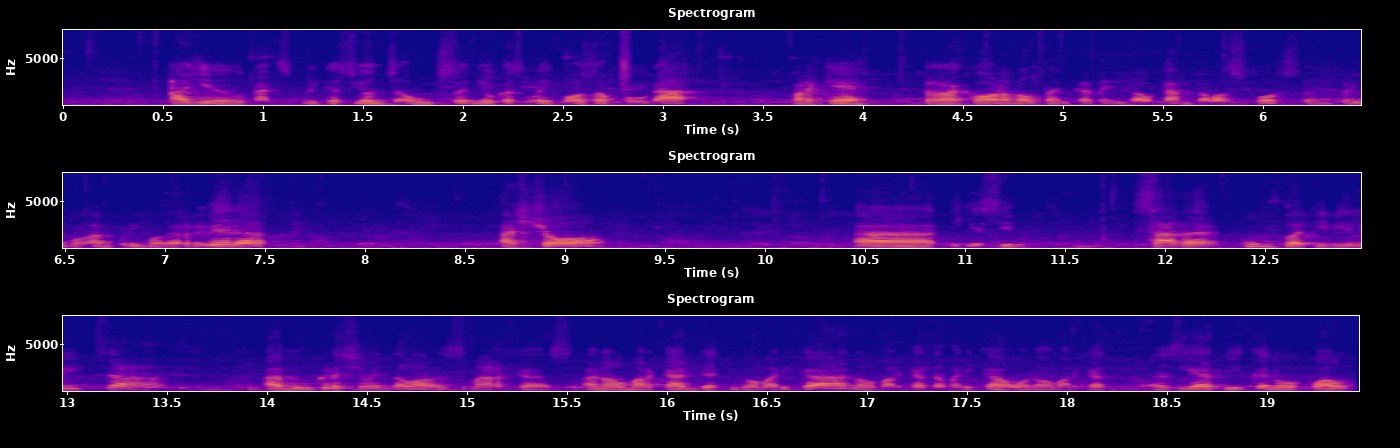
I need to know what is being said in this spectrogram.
hagi de donar explicacions a un senyor que es li posa a plorar perquè recorda el tancament del camp de les Corts en Primo, en Primo de Rivera. Això, eh, diguéssim, s'ha de compatibilitzar amb un creixement de les marques en el mercat llatinoamericà, en el mercat americà o en el mercat asiàtic, en el qual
